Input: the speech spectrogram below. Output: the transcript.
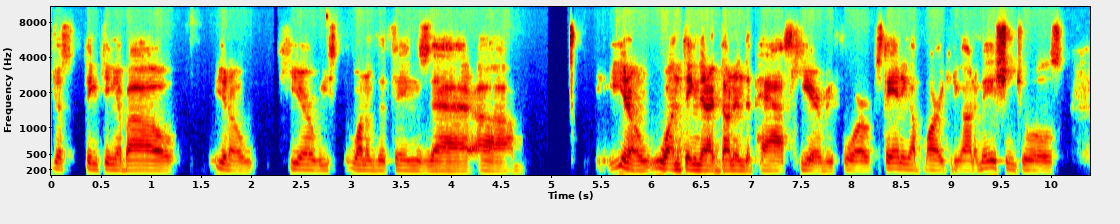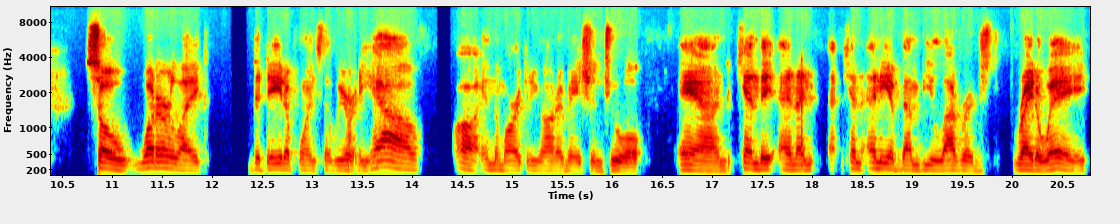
just thinking about, you know, here we one of the things that um, you know, one thing that I've done in the past here before standing up marketing automation tools. So, what are like the data points that we already have uh, in the marketing automation tool, and can they and can any of them be leveraged right away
